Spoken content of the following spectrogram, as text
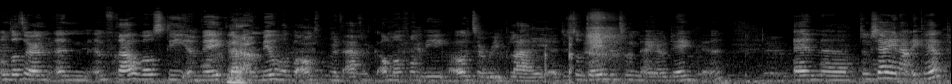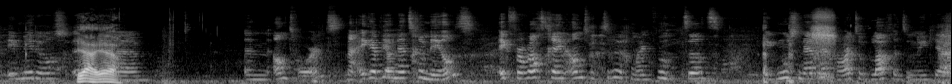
omdat er een, een, een vrouw was die een week lang Ja. een mail had beantwoord met eigenlijk allemaal van die auto-reply. Eh, Dus dat deed me toen aan jou denken. En eh, toen zei je, nou ik heb inmiddels een, Ja, ja. eh, een antwoord. Nou, ik heb jou net gemaild. Ik verwacht geen antwoord terug, maar ik vond dat... Ik moest net even hardop lachen toen ik jouw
